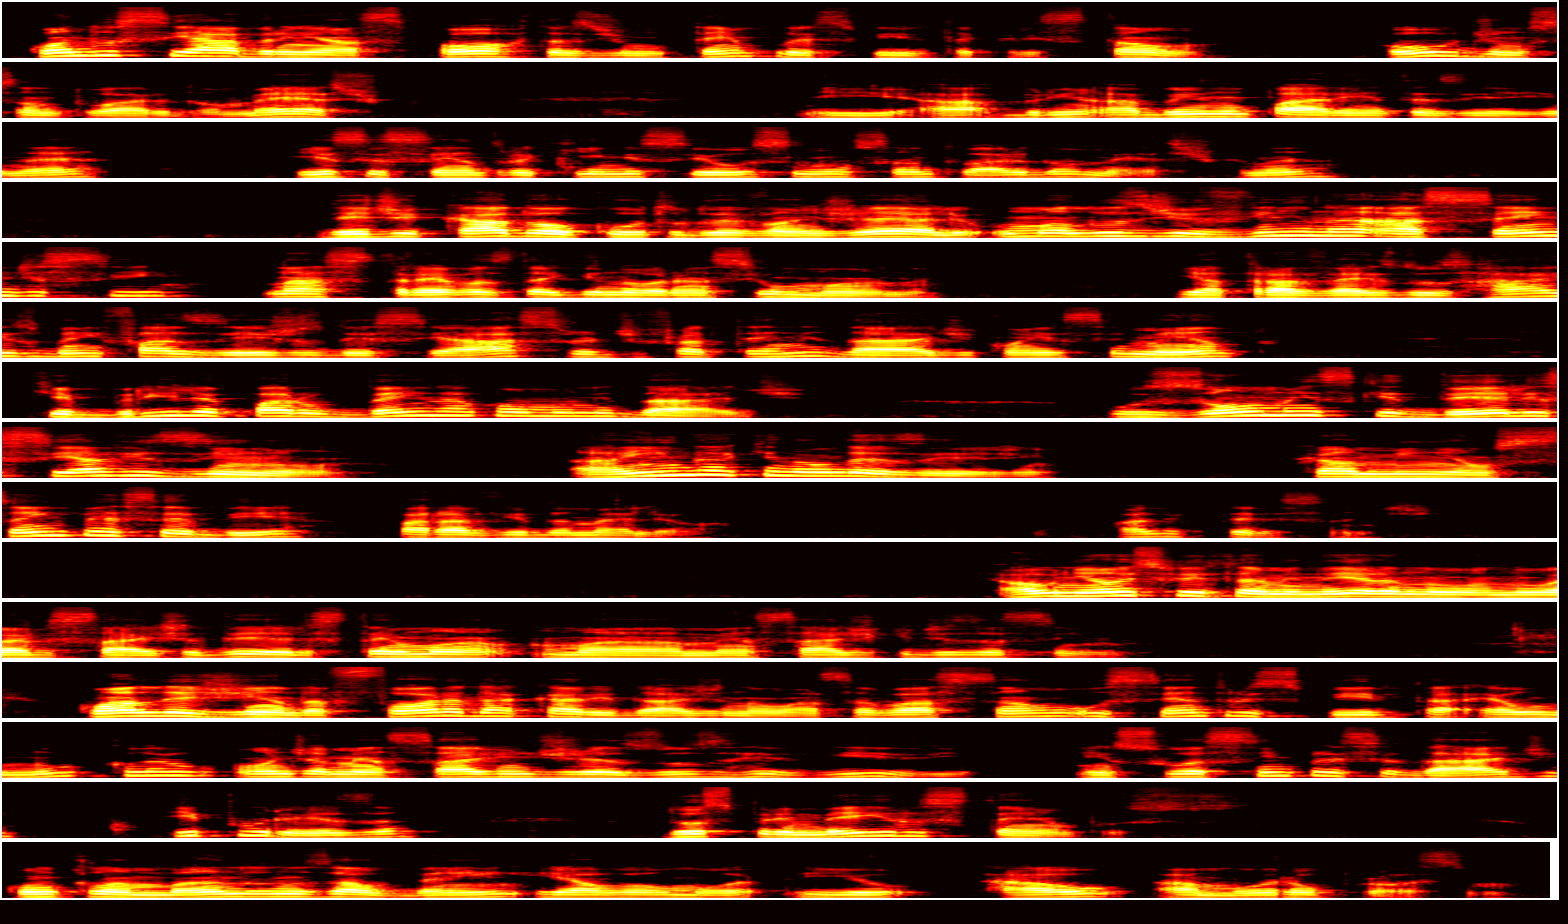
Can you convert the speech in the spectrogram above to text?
Quando se abrem as portas de um templo espírita cristão ou de um santuário doméstico, e abrindo, abrindo um parêntese aí, né? Esse centro aqui iniciou-se num santuário doméstico, né? Dedicado ao culto do Evangelho, uma luz divina acende-se nas trevas da ignorância humana, e através dos raios benfazejos desse astro de fraternidade e conhecimento, que brilha para o bem da comunidade, os homens que dele se avizinham, ainda que não desejem, caminham sem perceber para a vida melhor. Olha que interessante. A União Espírita Mineira, no, no website deles, tem uma, uma mensagem que diz assim: com a legenda Fora da caridade não há salvação, o centro espírita é o núcleo onde a mensagem de Jesus revive em sua simplicidade e pureza dos primeiros tempos, conclamando-nos ao bem e ao amor, e ao amor ao próximo.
